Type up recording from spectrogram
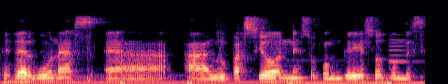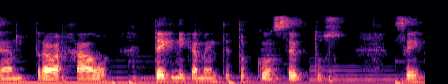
desde algunas ah, agrupaciones o congresos donde se han trabajado técnicamente estos conceptos. ¿sí?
